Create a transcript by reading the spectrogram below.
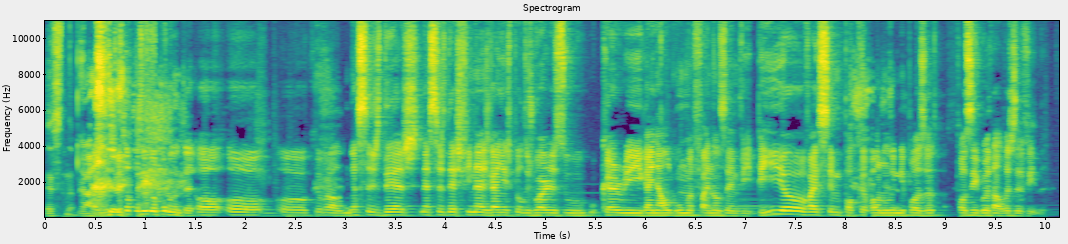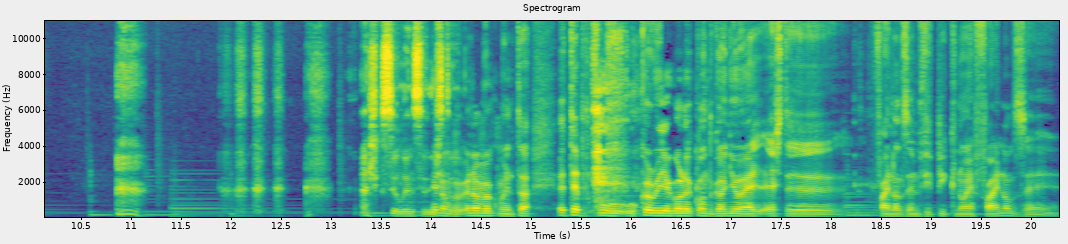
Esse não. Ah, Deixa-me só fazer uma pergunta. Oh, oh, oh, Cabral, nessas 10, nessas 10 finais ganhas pelos Warriors, o, o Curry ganha alguma Finals MVP ou vai sempre para o Cavon Looney para os, para os iguadalas da vida? Acho que silêncio Eu disto. não, vou- eu não vou comentar. Até porque o, o Curry agora quando ganhou esta Finals MVP, que não é Finals, é,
